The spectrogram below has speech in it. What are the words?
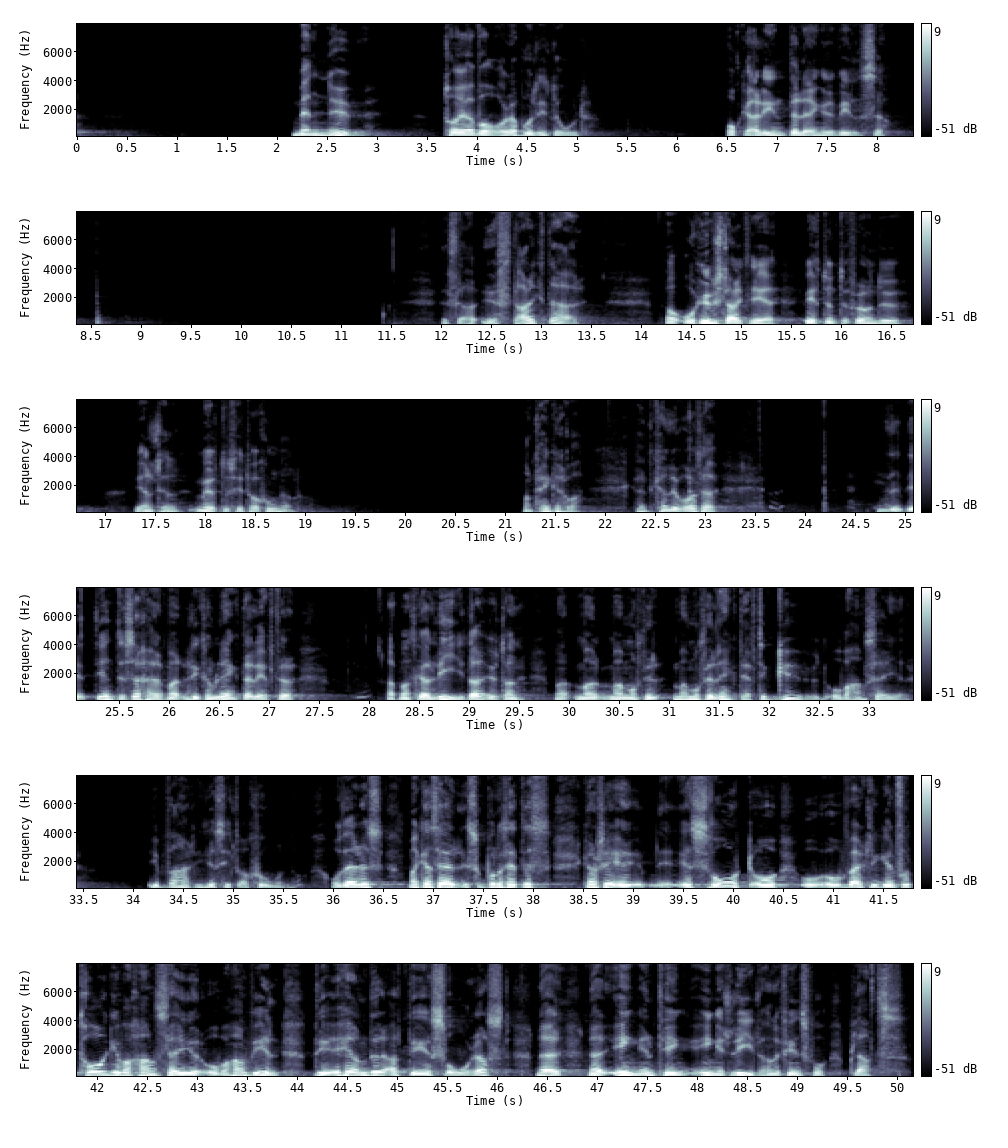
Men nu tar jag vara på ditt ord och är inte längre vilse. Det är starkt det här. Och hur starkt det är vet du inte förrän du egentligen möter situationen. Man tänker så. Kan det vara så här? Det, är inte så här att man liksom längtar efter att man ska lida, utan man, man, man, måste, man måste längta efter Gud och vad han säger i varje situation. Och där är, man kan säga så på något sätt det kanske är, är svårt att, och, och verkligen få tag i vad han säger och vad han vill. Det händer att det är svårast när, när ingenting, inget lidande finns på plats.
